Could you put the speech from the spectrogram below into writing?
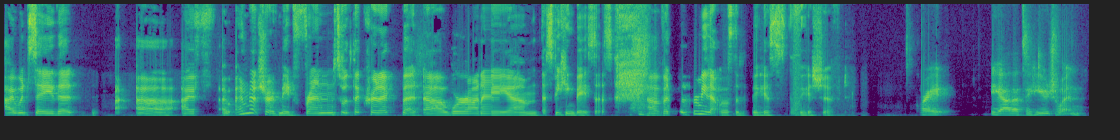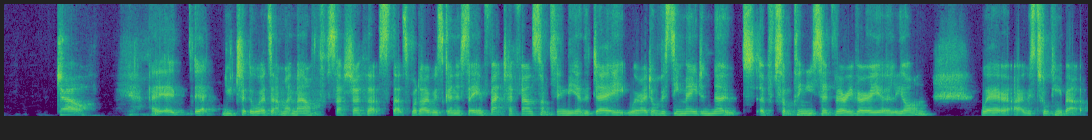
i would say that uh, I've, I'm not sure I've made friends with the critic, but uh, we're on a, um, a speaking basis. Uh, but for me, that was the biggest, the biggest shift. Right. Yeah, that's a huge one. Joe. I, I, you took the words out of my mouth, Sasha. That's that's what I was going to say. In fact, I found something the other day where I'd obviously made a note of something you said very, very early on, where I was talking about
